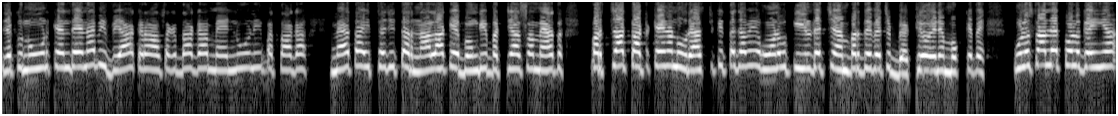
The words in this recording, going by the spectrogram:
ਜੇ ਕਾਨੂੰਨ ਕਹਿੰਦੇ ਨਾ ਵੀ ਵਿਆਹ ਕਰਾ ਸਕਦਾਗਾ ਮੈਨੂੰ ਨਹੀਂ ਪਤਾਗਾ ਮੈਂ ਤਾਂ ਇੱਥੇ ਜੀ ਧਰਨਾ ਲਾ ਕੇ ਬਉਂਗੀ ਬੱਚਿਆਂ ਸਮੇਤ। ਪਰਚਾ ਕੱਟ ਕੇ ਇਹਨਾਂ ਨੂੰ ਅਰੈਸਟ ਕੀਤਾ ਜਾਵੇ। ਹੁਣ ਵਕੀਲ ਦੇ ਚੈਂਬਰ ਦੇ ਵਿੱਚ ਬੈਠੇ ਹੋਏ ਨੇ ਮੌਕੇ ਤੇ। ਪੁਲਿਸ ਵਾਲੇ ਕੋਲ ਗਈਆਂ।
